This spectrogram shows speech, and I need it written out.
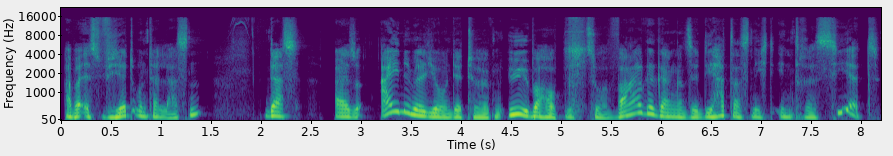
Aber es wird unterlassen, dass also eine Million der Türken überhaupt nicht zur Wahl gegangen sind. Die hat das nicht interessiert,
